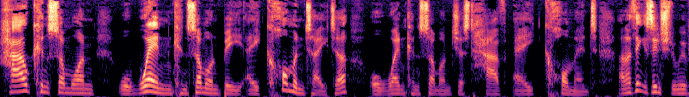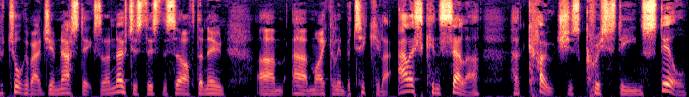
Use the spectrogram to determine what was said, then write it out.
how can someone, or when can someone be a commentator, or when can someone just have a comment? And I think it's interesting. We were talking about gymnastics, and I noticed this this afternoon. Um, uh, Michael, in particular, Alice Kinsella, her coach is Christine Still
